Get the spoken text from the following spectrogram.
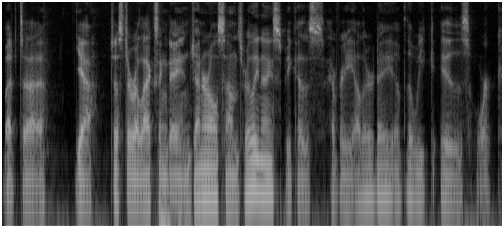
But uh, yeah, just a relaxing day in general sounds really nice because every other day of the week is work.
